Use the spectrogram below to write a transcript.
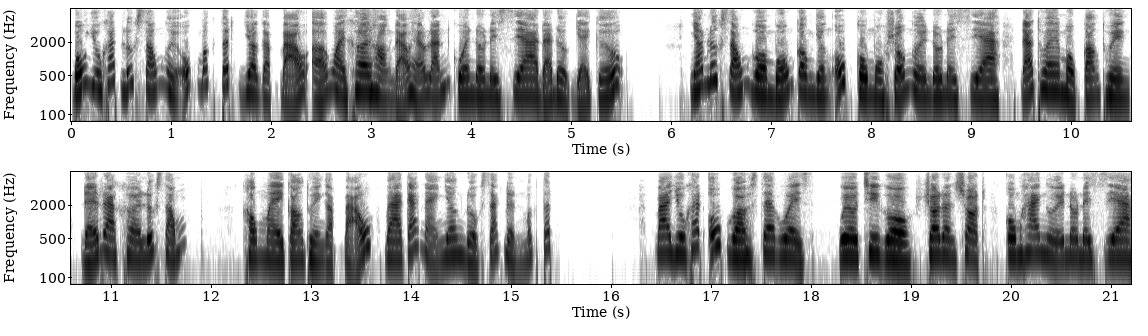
bốn du khách lướt sóng người Úc mất tích do gặp bão ở ngoài khơi hòn đảo hẻo lánh của Indonesia đã được giải cứu. Nhóm lướt sóng gồm 4 công dân Úc cùng một số người Indonesia đã thuê một con thuyền để ra khơi lướt sóng. Không may con thuyền gặp bão và các nạn nhân được xác định mất tích. Ba du khách Úc gồm Stepways, Will Tigo, Jordan Short cùng hai người Indonesia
